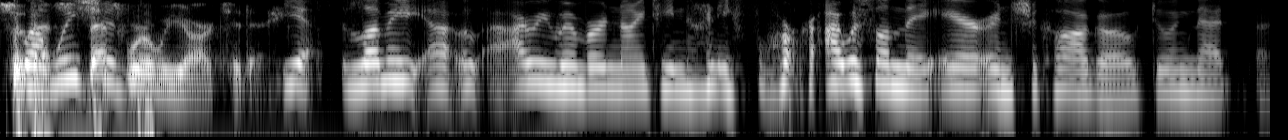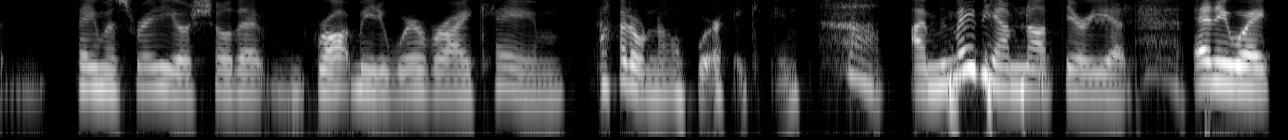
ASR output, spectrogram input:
So well, that's, we should, that's where we are today. Yeah, let me. Uh, I remember 1994. I was on the air in Chicago doing that uh, famous radio show that brought me to wherever I came. I don't know where I came. I'm maybe I'm not there yet. Anyway,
